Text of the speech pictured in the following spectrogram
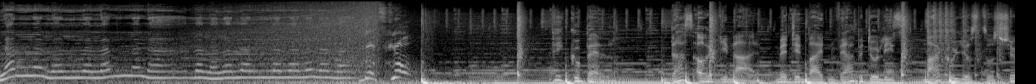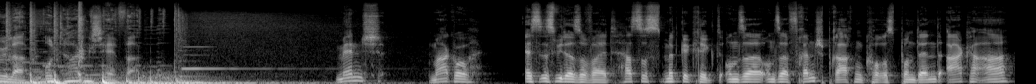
Let's go! Picobello. Das Original mit den beiden Werbedullis Marco Justus Schöler und Hagen Schäfer. Mensch, Marco, es ist wieder soweit. Hast du es mitgekriegt? Unser, unser Fremdsprachenkorrespondent, aka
